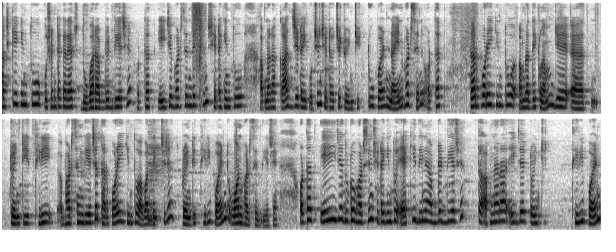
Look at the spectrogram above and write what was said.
আজকে কিন্তু পোষণ টাকার অ্যাপস দুবার আপডেট দিয়েছে। অর্থাৎ এই যে ভার্সেন দেখছেন, সেটা কিন্তু আপনারা কাজ যেটাই করছেন, সেটা হচ্ছে twenty two point nine version অর্থাৎ তারপরেই কিন্তু আমরা দেখলাম যে টোয়েন্টি থ্রি ভার্সেন দিয়েছে, তারপরেই কিন্তু আবার দেখছে যে twenty three point one version দিয়েছে। অর্থাৎ এই যে দুটো ভার্সেন সেটা কিন্তু একই দিনে আপডেট দিয়েছে। তো আপনারা এই যে twenty three point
